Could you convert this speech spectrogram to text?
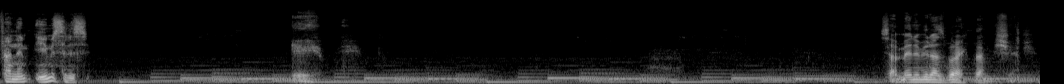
Efendim iyi misiniz? İyiyim. Sen beni biraz bırak ben bir şey yapayım.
